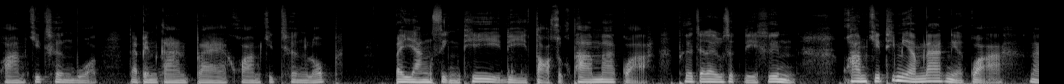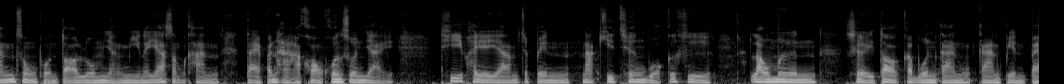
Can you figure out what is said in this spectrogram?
ความคิดเชิงบวก แต่เป็นการแปลความคิดเชิงลบ ไปยังสิ่งที่ดีต่อสุขภาพมากกว่า เพื่อจะได้รู้สึกดีขึ้น ความคิดที่มีอำนาจเหนือกว่า นั้นส่งผลต่อลมอย่างมีนัยสำคัญ แต่ปัญหาของคนส่วนใหญ่ที่พยายามจะเป็นนักคิดเชิงบวกก็คือ เราเมินเฉยต่อกระบวนการการเปลี่ยนแปล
